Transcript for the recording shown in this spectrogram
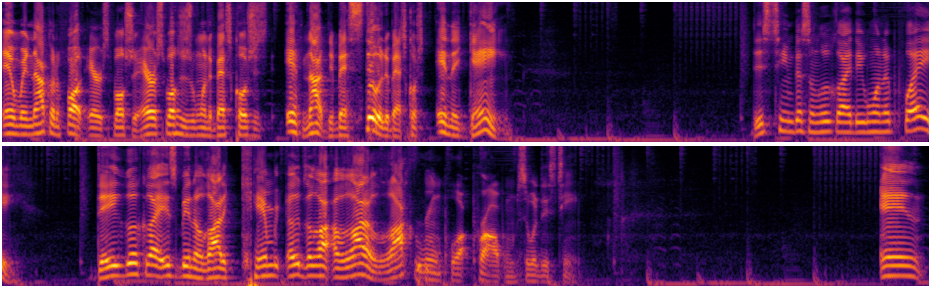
And we're not going to fault Erik Spoelstra. Erik Spoelstra is one of the best coaches, if not the best, still the best coach in the game. This team doesn't look like they want to play. They look like it's been a lot of camera, a lot, a lot of locker room problems with this team. And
